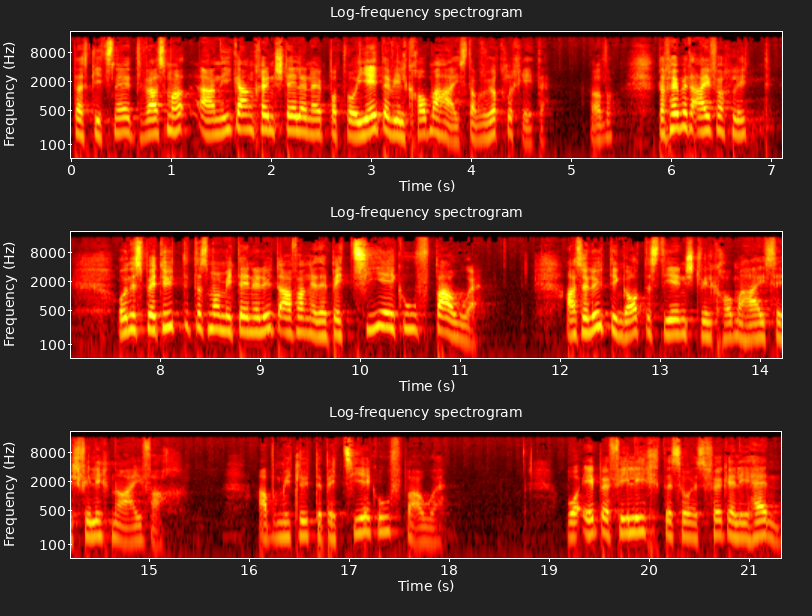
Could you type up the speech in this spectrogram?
Das gibt's nicht. Was wir an Eingang können stellen, jemand, wo jeder willkommen heißt, aber wirklich jeder. Oder? Da kommen einfach Leute. Und es bedeutet, dass wir mit diesen Leuten anfangen, eine Beziehung aufbauen. Also Leute in Gottesdienst willkommen heißen, ist vielleicht noch einfach aber mit Leuten eine Beziehung aufbauen, wo eben vielleicht so ein Vögel haben,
